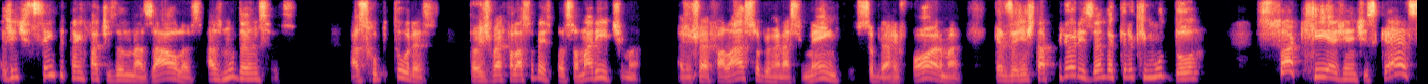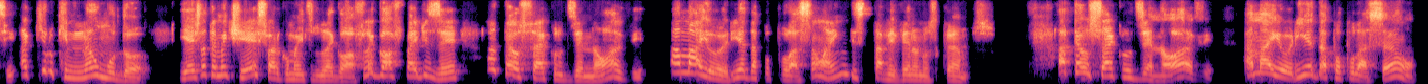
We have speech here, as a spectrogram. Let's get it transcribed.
a gente sempre está enfatizando nas aulas as mudanças, as rupturas. Então a gente vai falar sobre a expansão marítima, a gente vai falar sobre o renascimento, sobre a reforma, quer dizer, a gente está priorizando aquilo que mudou. Só que a gente esquece aquilo que não mudou. E é exatamente esse o argumento do Legoff. Legoff vai dizer, até o século XIX, a maioria da população ainda está vivendo nos campos. Até o século XIX, a maioria da população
